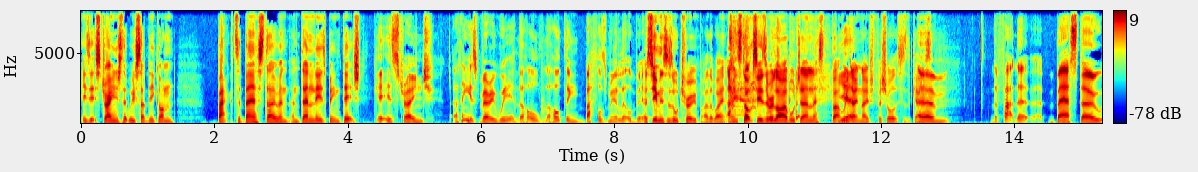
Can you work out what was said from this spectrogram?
Is it strange that we've suddenly gone back to Bairstow and, and Denly has been ditched? it is strange I think it's very weird the whole the whole thing baffles me a little bit Assuming this is all true, by the way. I mean, Stocksy is a reliable journalist, but we don't know for sure this is the case. Um, the fact that uh, Bairstow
